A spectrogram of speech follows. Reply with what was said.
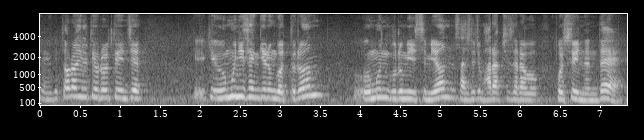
이렇게 떨어질 때 이럴 때 이제 이렇게 음운이 생기는 것들은 음운 구름이 있으면 사실 좀 하락 추세라고 볼 수 있는데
